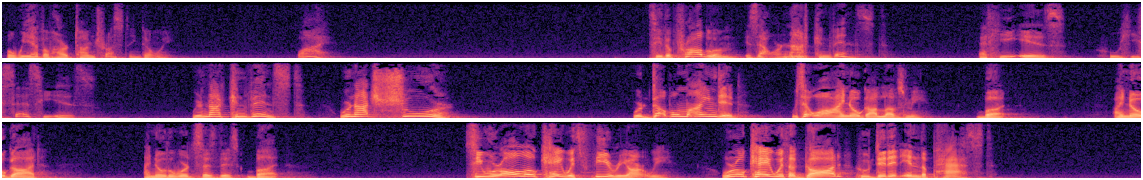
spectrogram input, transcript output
but we have a hard time trusting, don't we? Why? See, the problem is that we're not convinced that he is who he says he is. We're not convinced. We're not sure. We're double minded. We say, Well, I know God loves me, but I know God. I know the word says this, but. See, we're all okay with theory, aren't we? We're okay with a God who did it in the past.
